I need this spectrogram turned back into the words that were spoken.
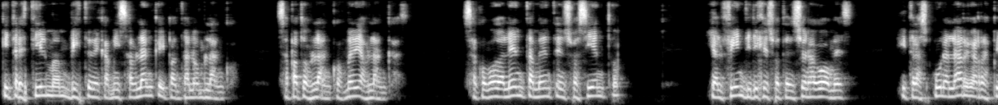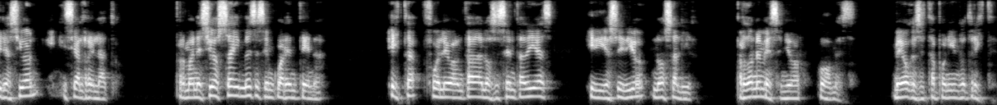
Peter Stillman viste de camisa blanca y pantalón blanco, zapatos blancos, medias blancas se acomoda lentamente en su asiento y al fin dirige su atención a Gómez y tras una larga respiración inicia el relato. Permaneció seis meses en cuarentena. Esta fue levantada a los sesenta días y decidió no salir. Perdóneme, señor Gómez. Veo que se está poniendo triste.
